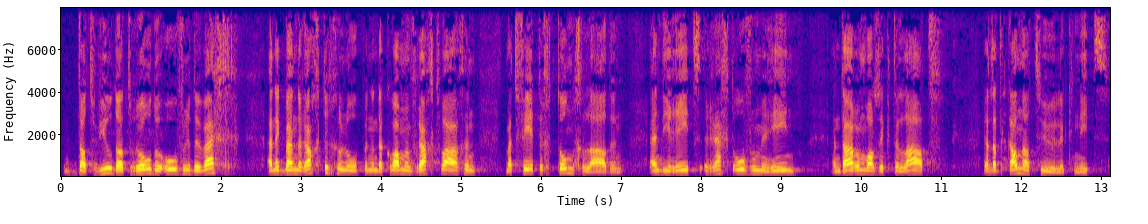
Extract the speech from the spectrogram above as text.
dat wiel dat rolde over de weg. En ik ben erachter gelopen en daar kwam een vrachtwagen met 40 ton geladen. En die reed recht over me heen. En daarom was ik te laat. Ja, dat kan natuurlijk niet.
